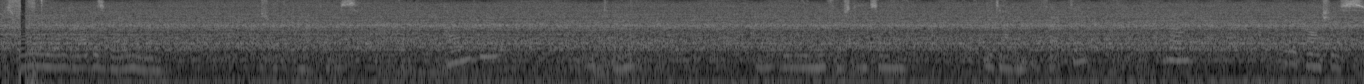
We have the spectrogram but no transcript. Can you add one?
Just ran in there, grabbed his gun, and shot the whole place. How old were you? Twenty. When you first got somewhere. You talking affected? No. Very conscious.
